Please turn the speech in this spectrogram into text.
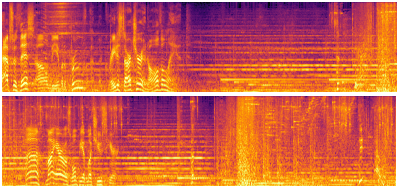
Perhaps with this, I'll be able to prove I'm the greatest archer in all the land. Uh, my arrows won't be of much use here.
